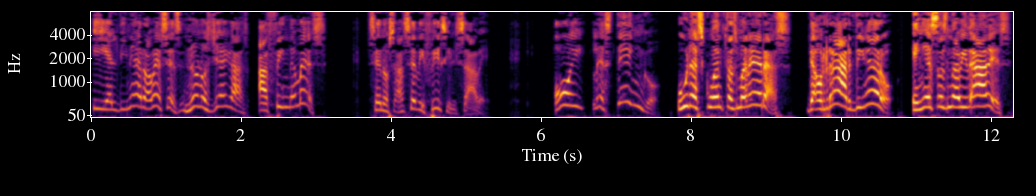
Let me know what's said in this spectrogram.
y el dinero a veces no nos llega a fin de mes, se nos hace difícil, ¿sabe? Hoy les tengo unas cuantas maneras de ahorrar dinero en esas navidades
